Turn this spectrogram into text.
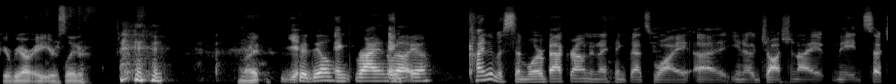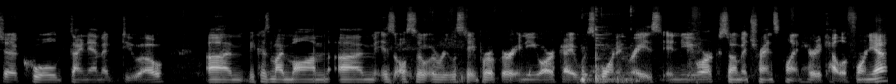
here we are eight years later. right? Yeah. Good deal. And, Ryan, what about you? Kind of a similar background, and I think that's why uh, you know Josh and I made such a cool dynamic duo. Um, because my mom um, is also a real estate broker in New York. I was born and raised in New York, so I'm a transplant here to California.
